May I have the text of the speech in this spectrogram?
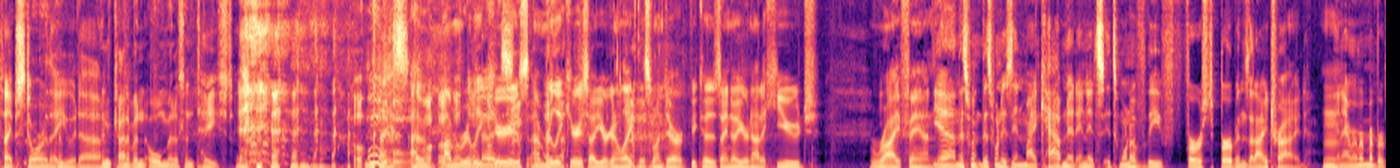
type store that you would. Uh, And kind of an old medicine taste. Oh, I'm, I'm really Nice. curious. I'm really curious how you're going to like this one, Derek, because I know you're not a huge rye fan. yeah, and this one this one is in my cabinet, and it's it's one of the first bourbons that I tried, and I remember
